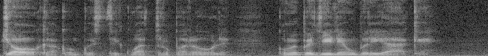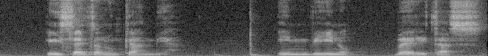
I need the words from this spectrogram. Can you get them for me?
Gioca con queste quattro parole come pedine ubriache. Il senso non cambia. In vino veritas.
